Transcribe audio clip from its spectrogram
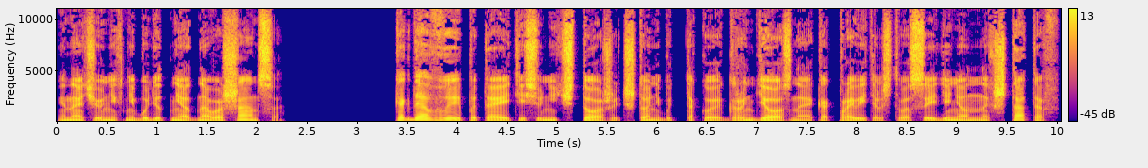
иначе у них не будет ни одного шанса. Когда вы пытаетесь уничтожить что-нибудь такое грандиозное, как правительство Соединенных Штатов,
